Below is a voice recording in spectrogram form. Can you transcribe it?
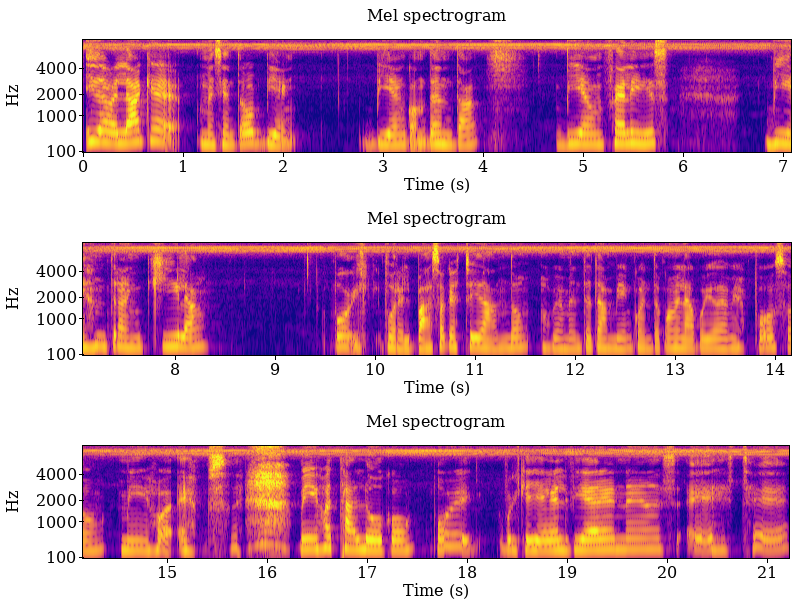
y de verdad que me siento bien, bien contenta, bien feliz, bien tranquila por, el paso que estoy dando. Obviamente también cuento con el apoyo de mi esposo. Mi hijo, mi hijo está loco porque llega el viernes. Este,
